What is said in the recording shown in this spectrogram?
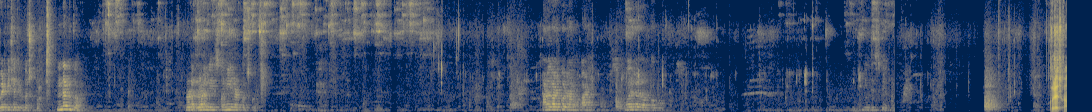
బెడ్కి చేతికి కొచ్చుకో ఉండనుకో లోడ లోడలు తీసుకొని కడుకొచ్చుకో ఆడ కడుకోవటం ఆడ ఊరికాడ కడుకో నీళ్ళు తీసుకెళ్ళి కూరేసుకో.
